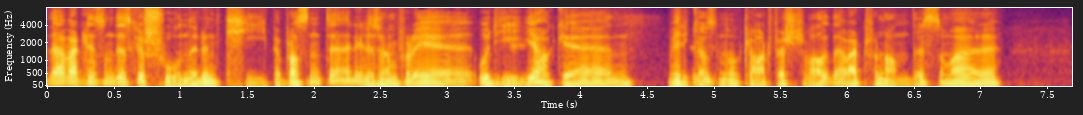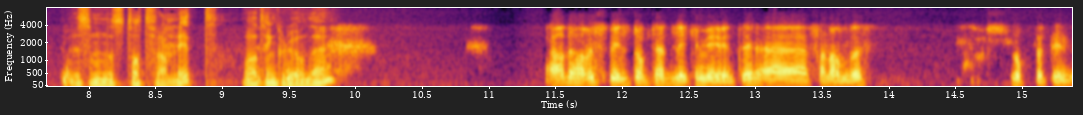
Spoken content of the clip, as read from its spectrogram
Det har vært litt sånn diskusjoner rundt keeperplassen til Lillestrøm, fordi Origi har ikke virka som noe klart førstevalg. Det har vært Fernandes som har liksom stått fram litt. Hva tenker du om det? Ja, de har vel spilt omtrent like mye i vinter. Eh, Fernandes sluppet inn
